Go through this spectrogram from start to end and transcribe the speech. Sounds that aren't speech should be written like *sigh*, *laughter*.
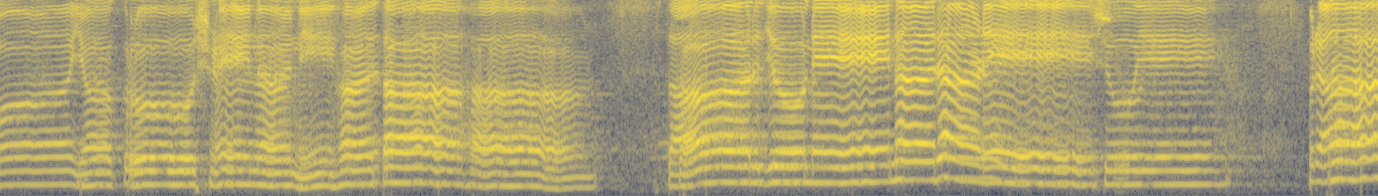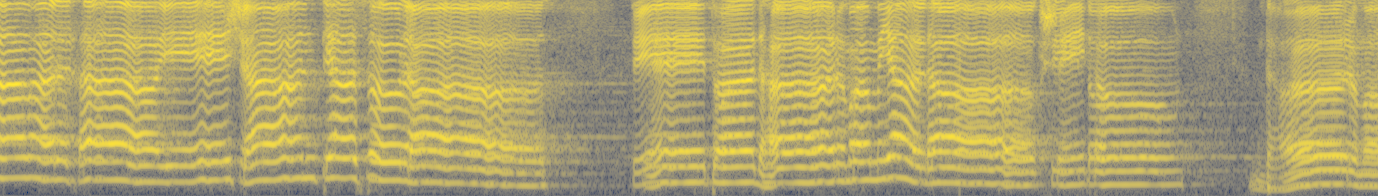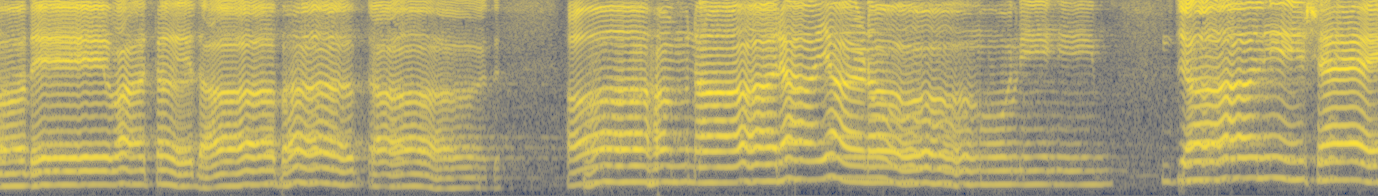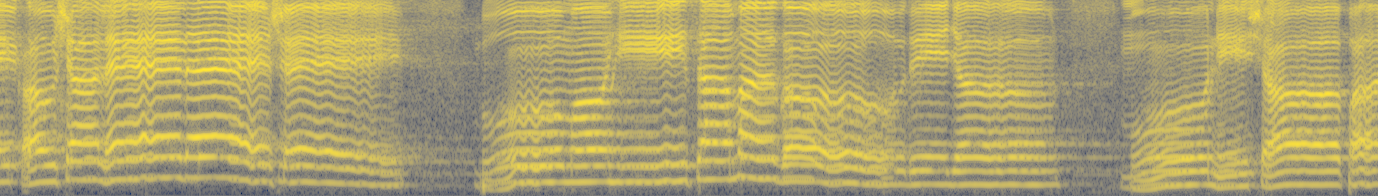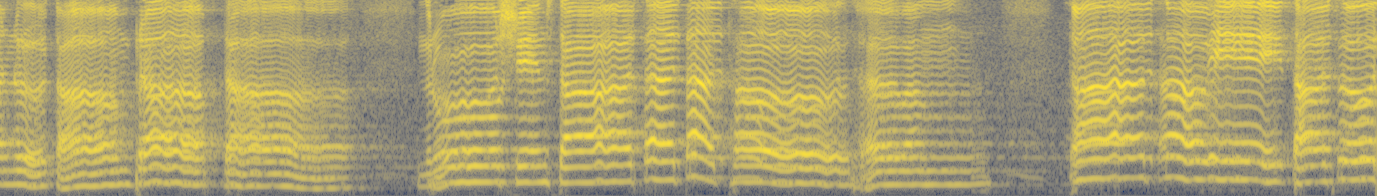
मया कृष्णेन निहताः सार्जुनेन रणेषु ये प्रवर्तये शान्त्यसुरास्ते त्वधर्मं यदाक्षितो धर्मदेव तदा भक्ताद् अहं नारायणो मुनिः जानिषे कौशले देशे भूमहि समगो पनुतां प्राप्ता नृषिंस्तात तथोद्धवम्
